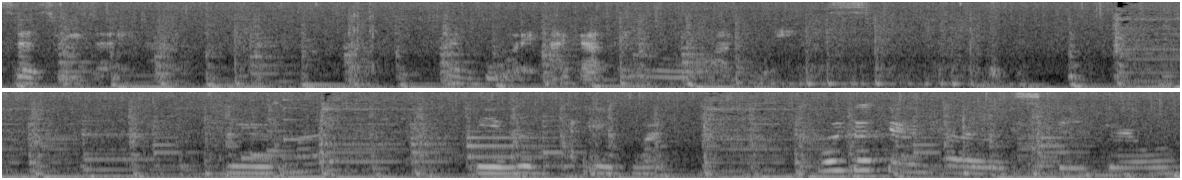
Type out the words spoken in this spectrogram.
Accessories I have. And boy, I got a lot of things. Here's my, here's, a, here's my, we'll go through and kind of like speed through them.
